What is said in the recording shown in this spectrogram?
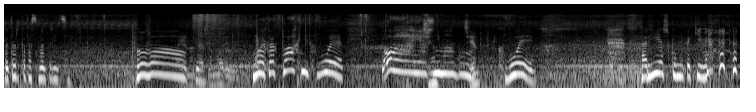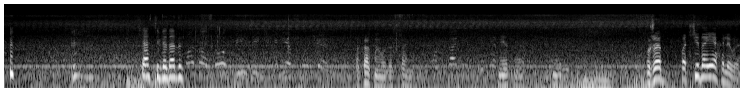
Вы только посмотрите. Вау! Мой, как пахнет хвоя. Ой, я ж Чем? не могу. Чем? Хвоей. Орешками такими. Сейчас тебе дадут. А как мы его достанем? Нет, нет, нет. Уже почти доехали вы.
